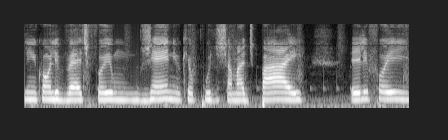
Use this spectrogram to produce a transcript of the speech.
Lincoln Olivetti foi um gênio que eu pude chamar de pai. Ele foi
